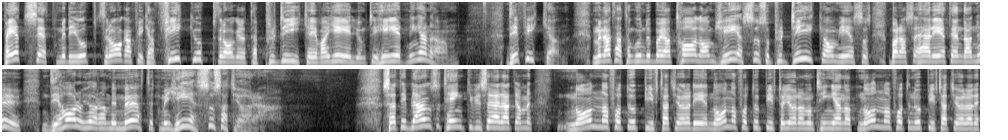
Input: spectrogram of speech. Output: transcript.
på ett sätt med det uppdrag han fick. Han fick uppdraget att predika evangelium till hedningarna. Det fick han. Men att, att han kunde börja tala om Jesus och predika om Jesus bara så här i ett enda nu, det har att göra med mötet med Jesus att göra. Så att ibland så tänker vi så här att ja, men någon har fått uppgift att göra det, någon har fått uppgift att göra någonting annat, någon har fått en uppgift att göra det,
